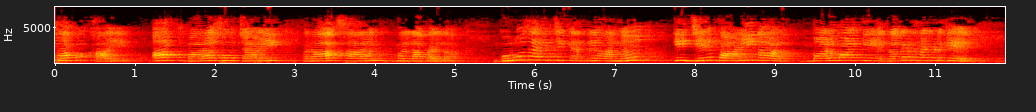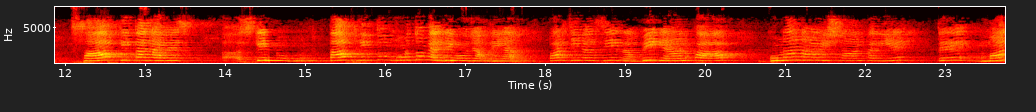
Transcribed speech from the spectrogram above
ਸਭ ਖਾਏ ਅੰਕ 1240 ਰਾਗ ਸਾਰੰਗ ਮੱਲਾ ਪਹਿਲਾ ਗੁਰੂ ਸਾਹਿਬ ਹਨ ਕਿ ਜੇ ਪਾਣੀ ਨਾਲ ਮਲ ਮਲ ਕੇ, ਰਗੜ ਰਗੜ ਕੇ ਸਾਫ਼ ਕੀਤਾ ਜਾਵੇ ਸਕਿਨ ਨੂੰ, ਤਾਂ ਫਿਰ ਤੋਂ ਮੁੜ ਤੋਂ ਮੈਲੀ ਹੋ ਜਾਂਦੀ ਹੈ ਪਰ ਜੇ ਅਸੀਂ ਰੱਬੀ ਗਿਆਨ ਭਾਵ ਗੁਣਾ ਨਾਲ ਇਸ਼ਨਾਨ ਕਰੀਏ ਤੇ ਮਨ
